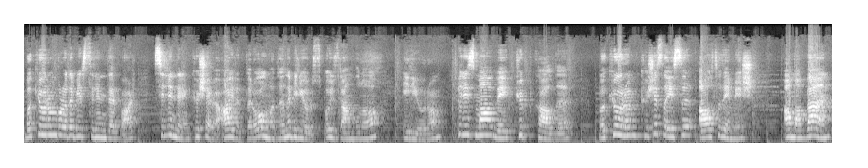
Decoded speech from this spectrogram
Bakıyorum burada bir silindir var. Silindirin köşe ve ayrıtları olmadığını biliyoruz. O yüzden bunu eliyorum. Prizma ve küp kaldı. Bakıyorum köşe sayısı 6 demiş. Ama ben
